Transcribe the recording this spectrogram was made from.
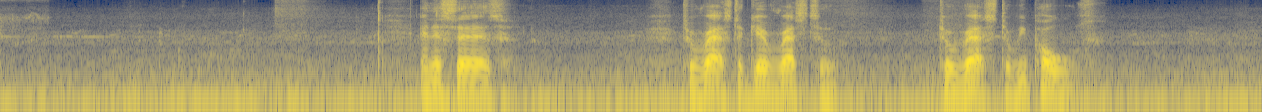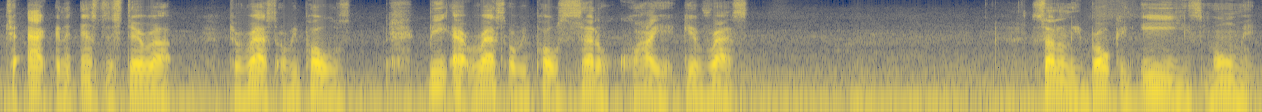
And it says to rest, to give rest to, to rest, to repose, to act in an instant, stir up, to rest or repose, be at rest or repose, settle, quiet, give rest. Suddenly broken, ease, moment.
